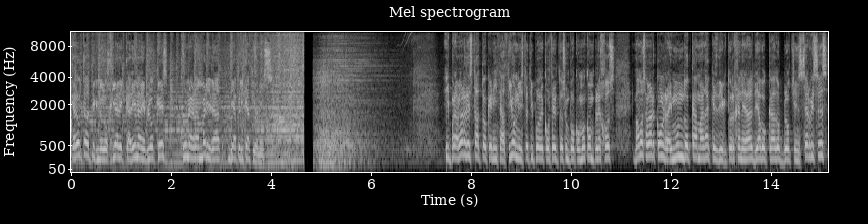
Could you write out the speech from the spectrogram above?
que adopta la tecnología de cadena de bloques con una gran variedad de aplicaciones. Y para hablar de esta tokenización y este tipo de conceptos un poco muy complejos, vamos a hablar con Raimundo Cámara, que es director general de Abocado Blockchain Services.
